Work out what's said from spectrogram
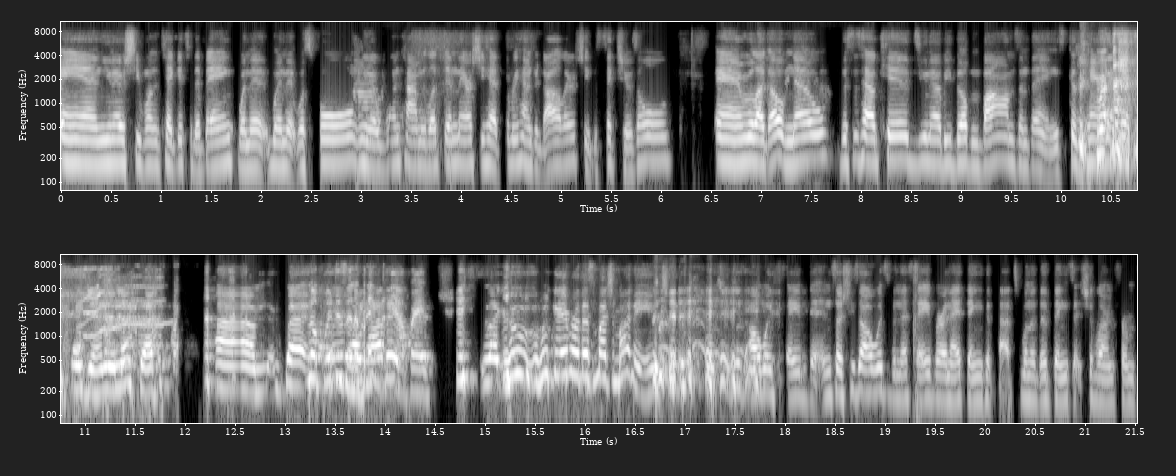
and you know she wanted to take it to the bank when it when it was full you know one time we looked in there she had $300 she was six years old and we're like, oh no, this is how kids, you know, be building bombs and things because parents right. and stuff. um, but no, put this in a like, how bank account, baby. like who who gave her this much money? And she, and she just always saved it, and so she's always been a saver. And I think that that's one of the things that she learned from.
